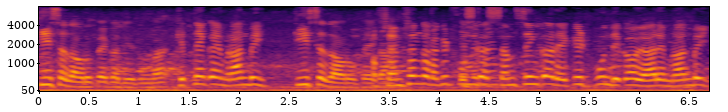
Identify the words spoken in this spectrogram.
तीस हज़ार रुपये का दे दूँगा। कितने का इमरान भाई? तीस हज़ार रुपये का। सैमसंग का रकेट फ़ोन इसका सैमसंग का रैकेट फ़ोन दिखाओ यार इमरान भाई।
